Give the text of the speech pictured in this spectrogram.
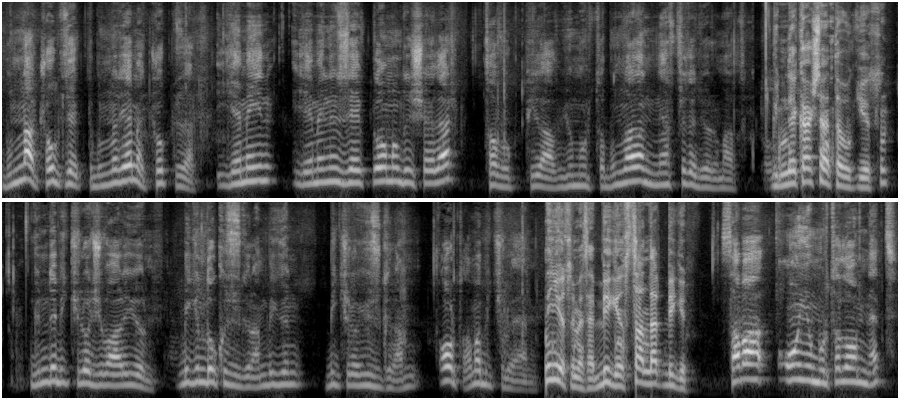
Bunlar çok zevkli. Bunları yemek çok güzel. Yemeğin yemenin zevkli olmadığı şeyler tavuk, pilav, yumurta. Bunlardan nefret ediyorum artık. Günde kaç tane tavuk yiyorsun? Günde bir kilo civarı yiyorum. Bir gün 900 gram, bir gün 1 kilo 100 gram. Ortalama 1 kilo yani. Ne yiyorsun mesela? Bir gün standart bir gün. Sabah 10 yumurtalı omlet.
